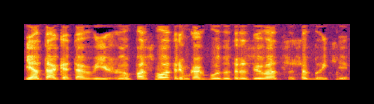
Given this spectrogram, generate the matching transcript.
Я так это вижу. Ну, посмотрим, как будут развиваться события.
